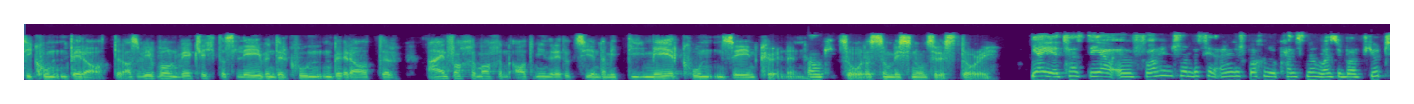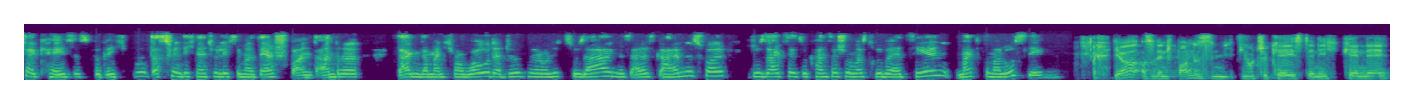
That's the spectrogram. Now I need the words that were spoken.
die Kundenberater. Also wir wollen wirklich das Leben der Kundenberater einfacher machen, Admin reduzieren, damit die mehr Kunden sehen können. Okay. So, das ist so ein bisschen unsere Story. Ja, jetzt hast du ja äh, vorhin schon ein bisschen angesprochen, du kannst noch was über Future Cases berichten. Das finde ich natürlich immer sehr spannend. Andere sagen da manchmal, wow, da dürfen wir noch nichts zu sagen, ist alles geheimnisvoll. Du sagst jetzt, du kannst da schon was drüber erzählen. Magst du mal loslegen? Ja, also den spannendsten Future Case, den ich kenne,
